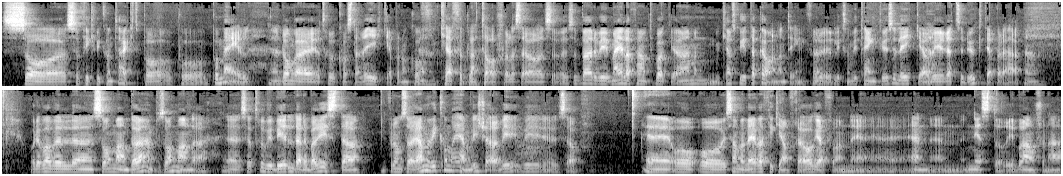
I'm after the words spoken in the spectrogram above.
Så, så fick vi kontakt på, på, på mail. De var, jag tror, Costa Rica på någon kaffeplantage eller så. så. Så började vi mejla fram och tillbaka. Ja, men vi kanske ska hitta på någonting. För ja. liksom, vi tänker ju så lika och vi är rätt så duktiga på det här. Ja. Och det var väl eh, sommaren, början på sommaren där. Eh, så jag tror vi bildade Barista. För de sa, ja men vi kommer hem, vi kör. Vi, vi, så. Eh, och, och i samma veva fick jag en fråga från en, en Nestor i branschen här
